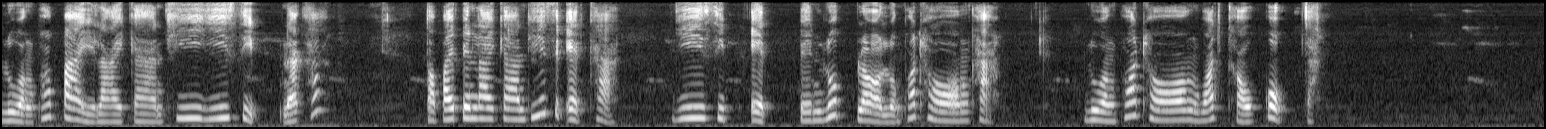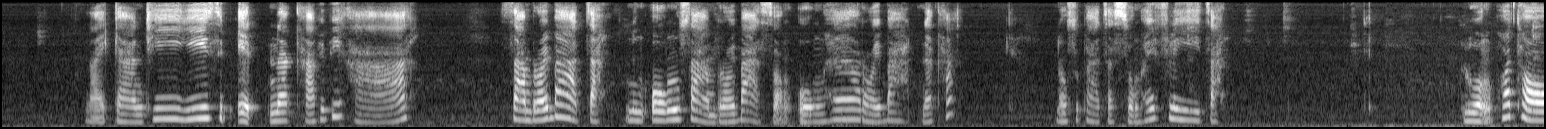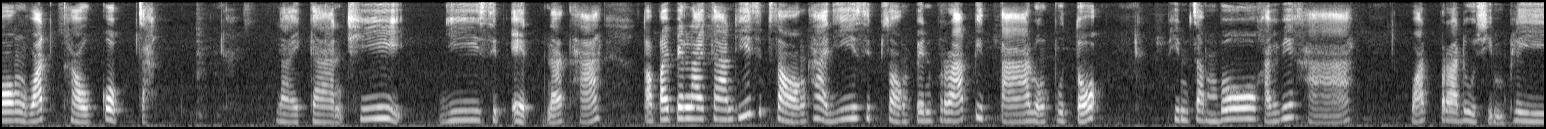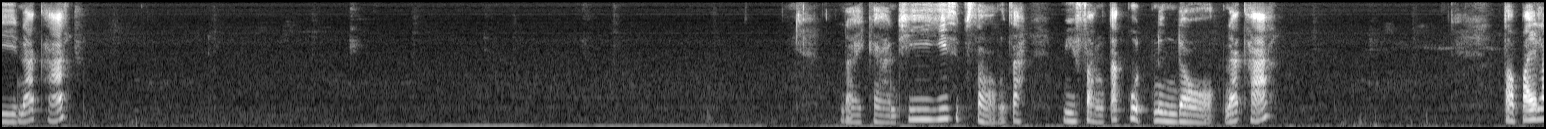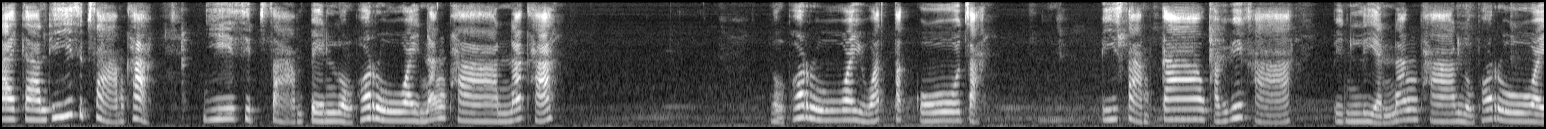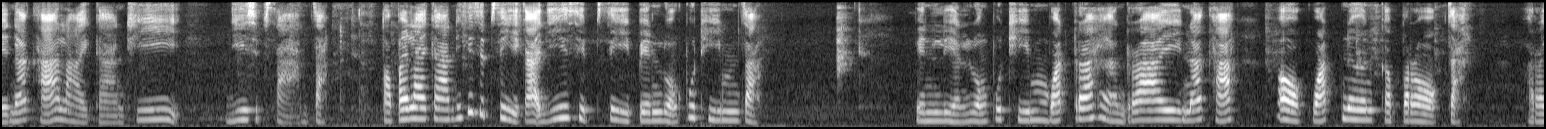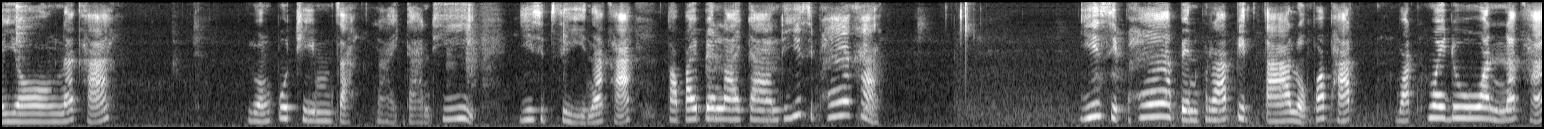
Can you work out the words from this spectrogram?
หลวงพ่อไปรายการที่ 20 นะคะ ต่อไปเป็นรายการที่ 11 ค่ะ 21 เป็นรูปหล่อหลวงพ่อทองค่ะ หลวงพ่อทองวัดเขากบจ้ะ รายการที่ 21 นะคะ พี่พี่ขา300 บาทจ้ะ 1 องค์ 300 บาท 2 องค์ 500 บาทนะคะ น้องสุภาจะส่งให้ฟรีจ้ะ หลวงพ่อทองวัดเขากบจ้ะ รายการที่ 21 นะคะ ต่อไปเป็นรายการที่ 12 ค่ะ 22 เป็นพระปิดตาหลวงปู่โตะพิมพ์จัมโบ้ค่ะพี่พี่ๆขา วัดประดู่ฉิมพลีนะคะ รายการที่ 22จ้ะมีฝั่งตะกุด 1 ดอกนะคะ ต่อไปรายการที่ 23 ค่ะ 23 เป็นหลวงพ่อรวยนั่งพานนะคะ หลวงพ่อรวยวัดตะโกจ้ะปี 39 ค่ะพี่พี่ๆขาเป็นเหรียญนั่งพานหลวงพ่อรวยนะคะ รายการที่ 23จ้ะ ต่อไปรายการที่ 24กับ24 เป็นหลวงปู่ทิมจ้ะ เป็นเหรียญหลวงปู่ทิม วัดระหารไร่นะคะ ออกวัดเนินกระปรอกจ้ะ ระยองนะคะ หลวงปู่ทิมจ้ะ รายการที่ 24 นะคะ ต่อไปเป็นรายการที่ 25 ค่ะ 25 เป็นพระปิดตาหลวงพ่อพัด วัดห้วยด้วนนะคะ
